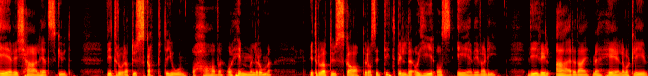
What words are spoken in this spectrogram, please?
evige kjærlighets Gud. Vi tror at du skapte jorden og havet og himmelrommet. Vi tror at du skaper oss i ditt bilde og gir oss evig verdi. Vi vil ære deg med hele vårt liv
